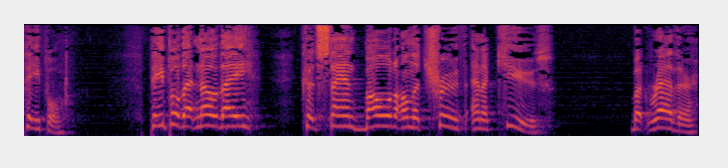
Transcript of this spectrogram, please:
people. People that know they could stand bold on the truth and accuse, but rather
